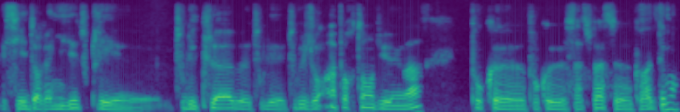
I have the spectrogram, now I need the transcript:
essayer d'organiser toutes les euh, tous les clubs, tous les tous les gens importants du MMA pour que pour que ça se passe euh, correctement.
